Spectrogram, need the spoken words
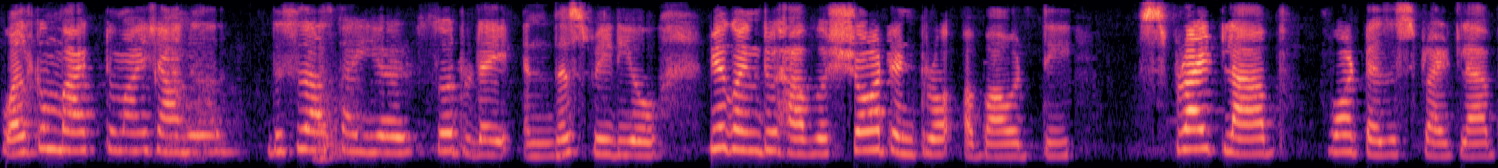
welcome back to my channel. This is Aastha here. So today in this video, we are going to have a short intro about the Sprite Lab. What is a Sprite Lab?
